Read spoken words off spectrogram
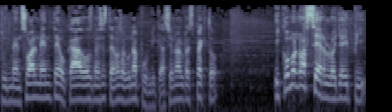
pues, mensualmente o cada dos meses tenemos alguna publicación al respecto. ¿Y cómo no hacerlo, JP?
